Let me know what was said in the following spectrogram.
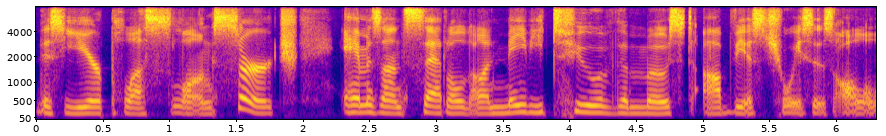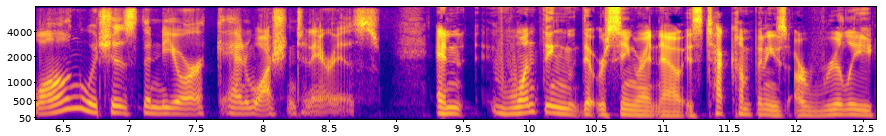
this year plus long search, Amazon settled on maybe two of the most obvious choices all along, which is the New York and Washington areas. And one thing that we're seeing right now is tech companies are really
